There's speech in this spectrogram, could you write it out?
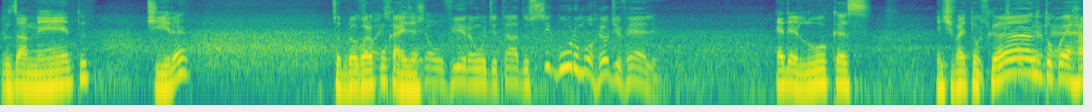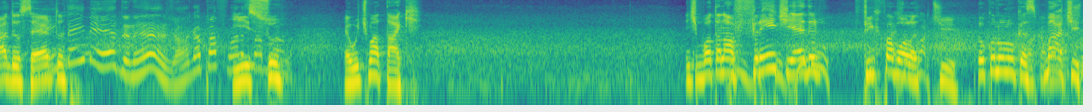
Cruzamento. Tira. Sobrou agora Os com o Kaiser. Já ouviram o ditado: seguro morreu de velho. Éder Lucas. A gente vai tocando, tocou errado, deu certo. Tem, tem medo, né? Joga pra fora. Isso. É o último ataque. A gente bota na frente, Éder fica com a bola. Tocou no Lucas, bate,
